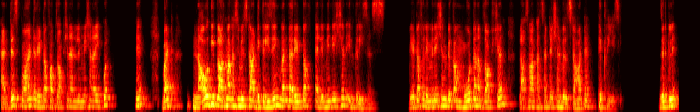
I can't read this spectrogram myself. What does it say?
At this point, rate of absorption and elimination are equal. Okay. But now the plasma concentration will start decreasing when the rate of elimination increases. Rate of elimination become more than absorption, plasma concentration will start decreasing. Is it clear?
